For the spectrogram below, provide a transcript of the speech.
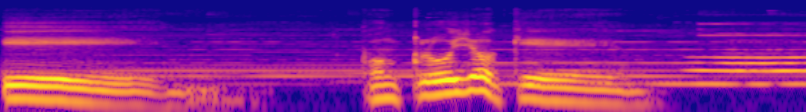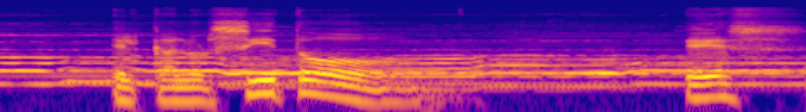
y concluyo que el calorcito es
